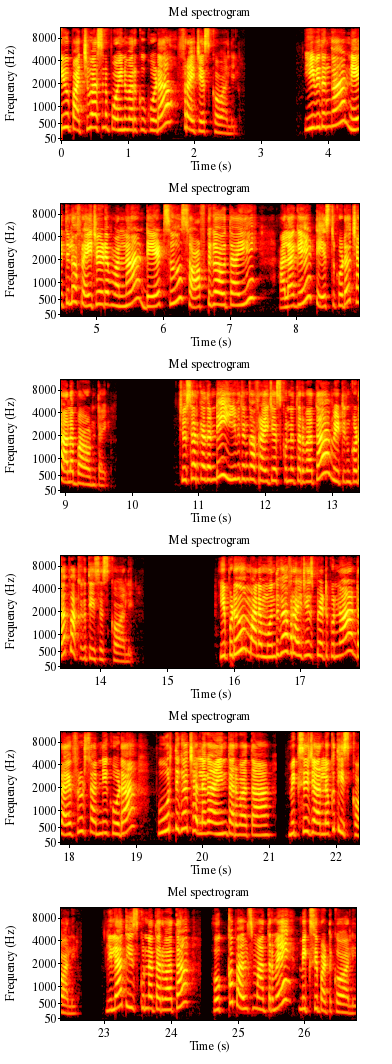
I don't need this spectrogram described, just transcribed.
ఇవి పచ్చివాసన పోయిన వరకు కూడా ఫ్రై చేసుకోవాలి. ఈ విధంగా నేతిలో ఫ్రై చేయడం వలన డేట్స్ సాఫ్ట్గా అవుతాయి. అలాగే టేస్ట్ కూడా చాలా బాగుంటాయి. చూసారు కదండి? ఈ విధంగా ఫ్రై చేసుకున్న తర్వాత వీటిని కూడా పక్కకు తీసేసుకోవాలి. ఇప్పుడు మనం ముందుగా ఫ్రై చేసి పెట్టుకున్న డ్రై ఫ్రూట్స్ అన్నీ కూడా పూర్తిగా చల్లగా అయిన తర్వాత మిక్సీ జార్లోకి తీసుకోవాలి. ఇలా తీసుకున్న తర్వాత ఒక్క పల్స్ మాత్రమే మిక్సీ పట్టుకోవాలి.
